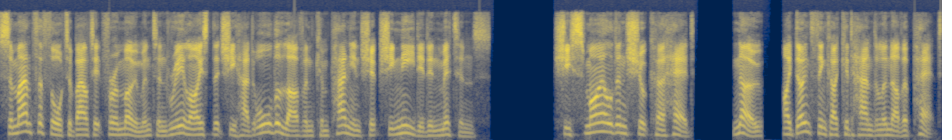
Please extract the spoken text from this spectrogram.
Samantha thought about it for a moment and realized that she had all the love and companionship she needed in Mittens. She smiled and shook her head. No, I don't think I could handle another pet.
